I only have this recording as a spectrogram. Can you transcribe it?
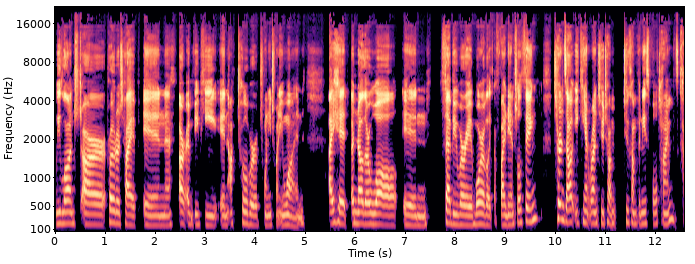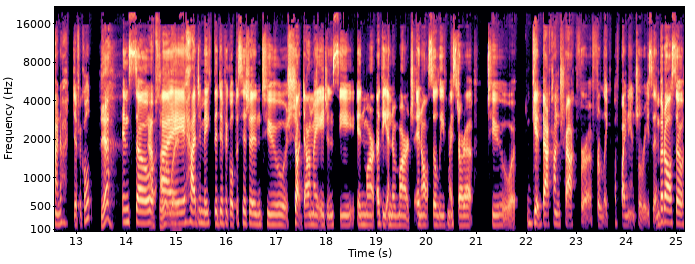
we launched our prototype in our mvp in october of 2021 i hit another wall in February, more of like a financial thing. Turns out you can't run two tom- two companies full time. It's kind of difficult. Yeah. And so absolutely. I had to make the difficult decision to shut down my agency in Mar- at the end of March and also leave my startup to get back on track for a, for like a financial reason. But also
